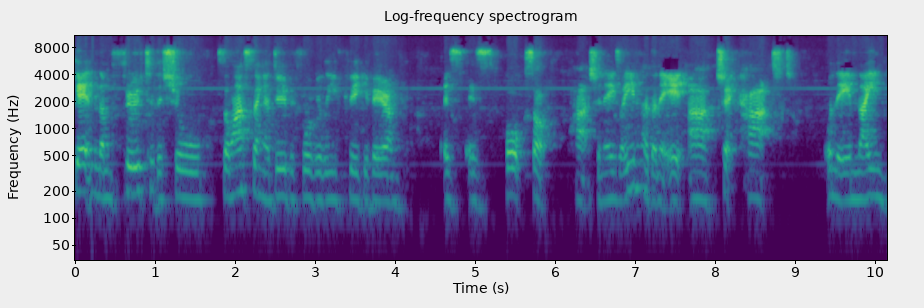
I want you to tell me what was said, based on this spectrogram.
getting them through to the show. So the last thing I do before we leave Craigieburn is is box up hatching eggs. I even had an, a chick hatched on the M9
